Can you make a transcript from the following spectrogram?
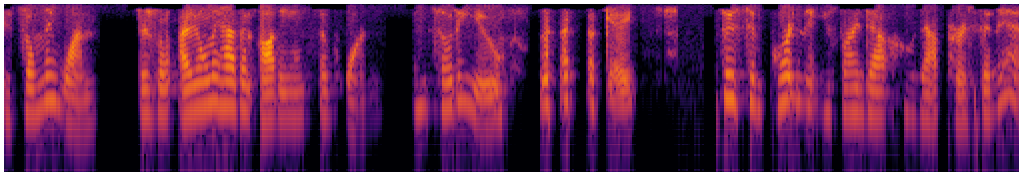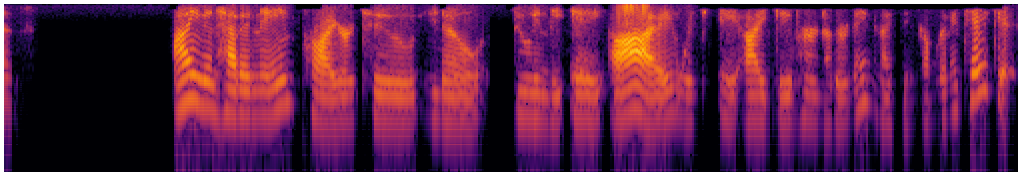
It's only one. There's a, I only have an audience of one, and so do you. okay, so it's important that you find out who that person is. I even had a name prior to you know doing the AI, which AI gave her another name, and I think I'm going to take it.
